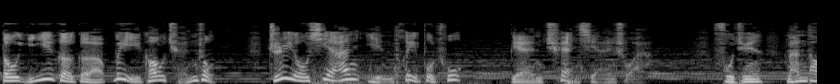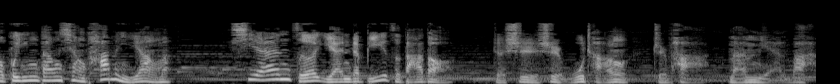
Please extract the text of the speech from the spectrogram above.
都一个个位高权重，只有谢安隐退不出，便劝谢安说：“呀，夫君难道不应当像他们一样吗？”谢安则掩着鼻子答道：“这世事无常，只怕难免吧。”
